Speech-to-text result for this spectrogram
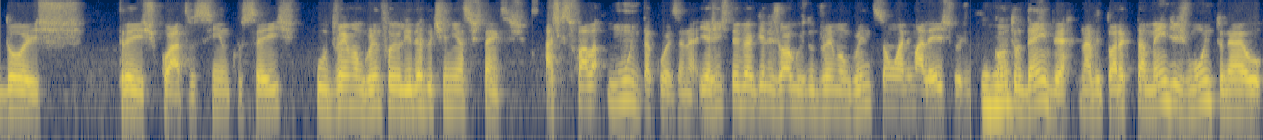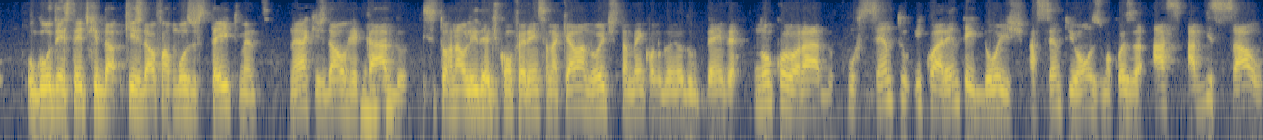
dois, três, quatro, cinco, seis, o Draymond Green foi o líder do time em assistências. Acho que isso fala muita coisa, né? E a gente teve aqueles jogos do Draymond Green que são animalescos uhum. contra o Denver, na vitória que também diz muito, né? O, o Golden State que dá, quis dar o famoso statement, né? Quis dar o recado e se tornar o líder de conferência naquela noite também, quando ganhou do Denver no Colorado, por 142 a 111, uma coisa abissal.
